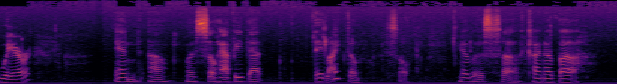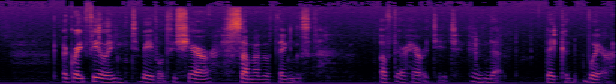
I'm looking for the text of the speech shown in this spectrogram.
wear, and uh, was so happy that they liked them. So it was uh, kind of a, a great feeling to be able to share some of the things of their heritage and that they could wear.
